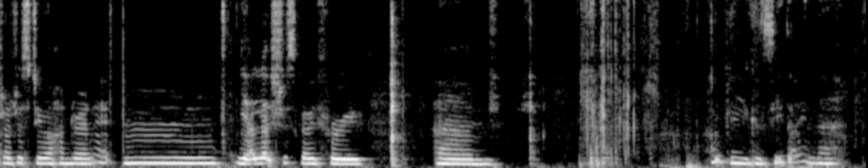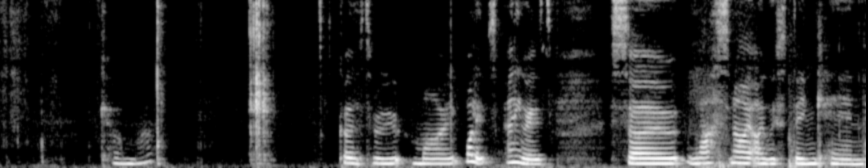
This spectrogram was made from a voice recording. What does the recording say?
should I just do 100? Mm, yeah, let's just go through. Um, hopefully you can see that in the camera. Go through my wallets. Anyways, so last night I was thinking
